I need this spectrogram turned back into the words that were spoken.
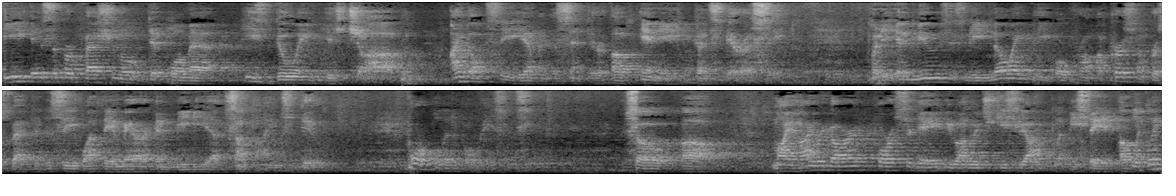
He is a professional diplomat. He's doing his job. I don't see him in the center of any conspiracy. But it amuses me knowing people from a personal perspective to see what the American media sometimes do for political reasons. So, uh, my high regard for Sergei Ivanovich Kislyak, let me state it publicly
